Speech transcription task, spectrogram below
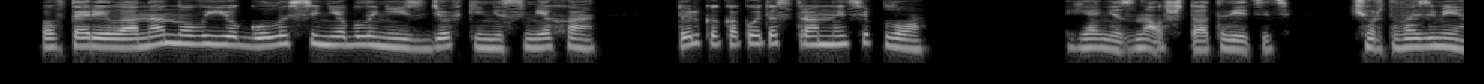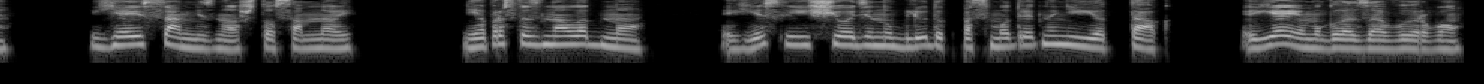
— повторила она, но в ее голосе не было ни издевки, ни смеха, только какое-то странное тепло. Я не знал, что ответить. Черт возьми. Я и сам не знал, что со мной. Я просто знал одно. Если еще один ублюдок посмотрит на нее так, я ему глаза вырву.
